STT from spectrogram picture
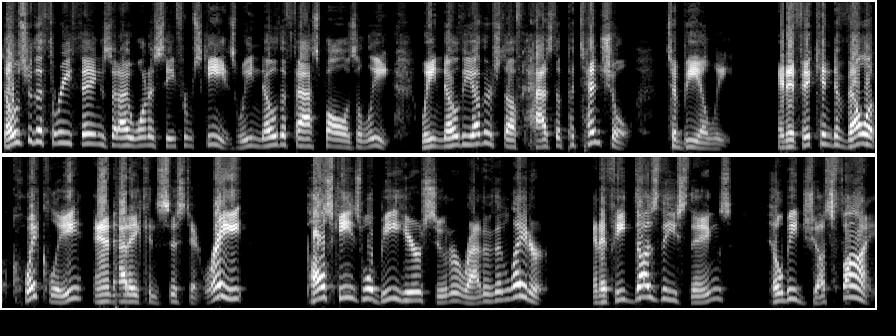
Those are the three things that I want to see from Skenes. We know the fastball is elite. We know the other stuff has the potential to be elite. And if it can develop quickly and at a consistent rate, Paul Skenes will be here sooner rather than later. And if he does these things, he'll be just fine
